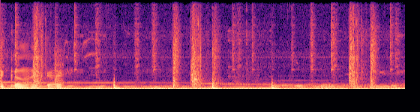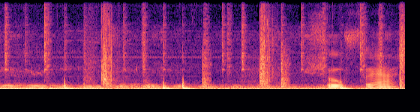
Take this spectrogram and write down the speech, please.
Stomach on that guy. So fat.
